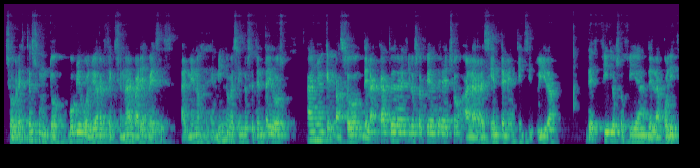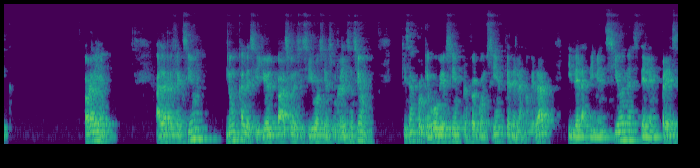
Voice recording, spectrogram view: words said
Sobre este asunto, Bobbio volvió a reflexionar varias veces, al menos desde 1972, año en que pasó de la Cátedra de Filosofía del Derecho a la recientemente instituida de Filosofía de la Política. Ahora bien, a la reflexión nunca le siguió el paso decisivo hacia su realización quizás porque Bobbio siempre fue consciente de la novedad y de las dimensiones de la empresa.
